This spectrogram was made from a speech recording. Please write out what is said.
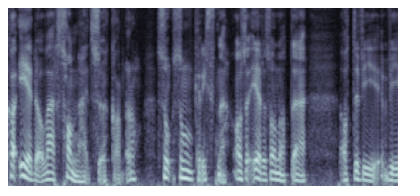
hva er det å være sannhetssøkende, da? Som, som kristne. Altså, er det sånn at, eh, at vi, vi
